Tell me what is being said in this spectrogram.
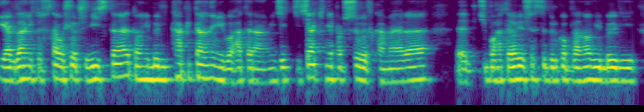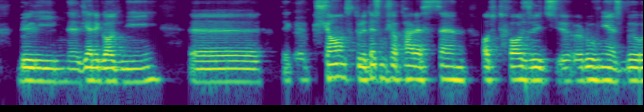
Jak dla nich to stało się oczywiste, to oni byli kapitalnymi bohaterami. Dzieciaki nie patrzyły w kamerę, ci bohaterowie wszyscy drugoplanowi byli, byli wiarygodni. Ksiądz, który też musiał parę scen odtworzyć, również był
